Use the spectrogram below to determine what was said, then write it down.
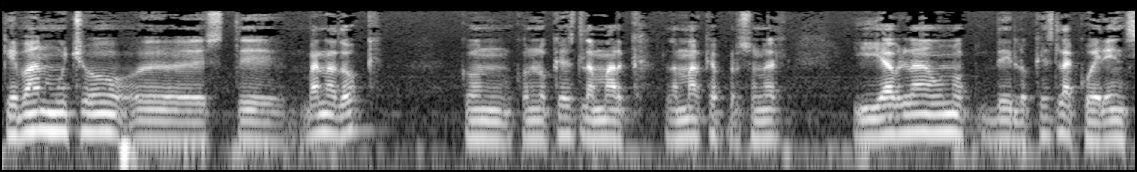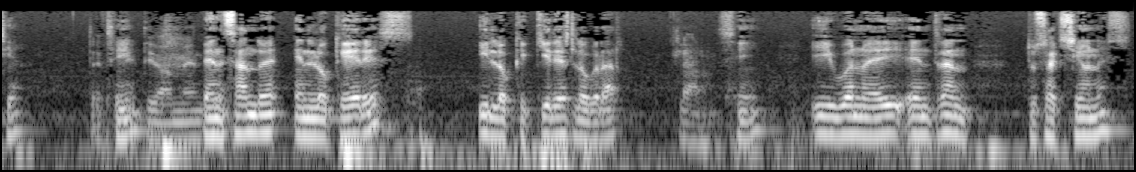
que van mucho, eh, este, van ad hoc con, con lo que es la marca, la marca personal. Y habla uno de lo que es la coherencia, ¿sí? Definitivamente. pensando en, en lo que eres y lo que quieres lograr. Claro. ¿sí? Y bueno, ahí entran tus acciones.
